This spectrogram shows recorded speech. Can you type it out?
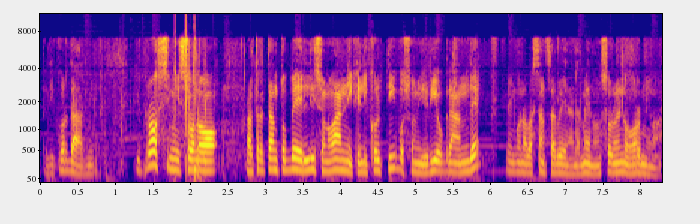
per ricordarmi. I prossimi sono altrettanto belli sono anni che li coltivo sono i Rio Grande. Vengono abbastanza bene da me non sono enormi ma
